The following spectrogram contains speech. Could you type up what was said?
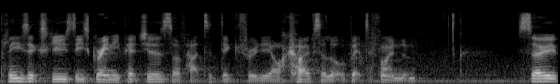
Please excuse these grainy pictures, I've had to dig through the archives a little bit to find them. So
